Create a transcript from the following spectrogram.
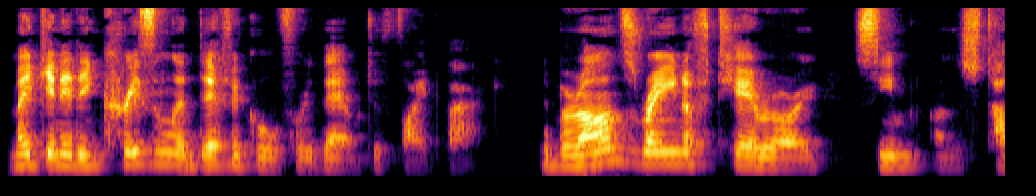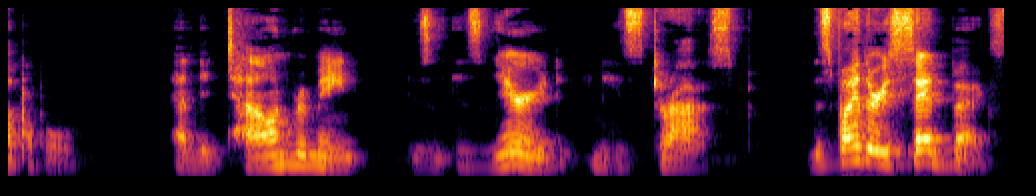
making it increasingly difficult for them to fight back. The Baron's reign of terror seemed unstoppable, and the town remained ensnared in his grasp. Despite their setbacks,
